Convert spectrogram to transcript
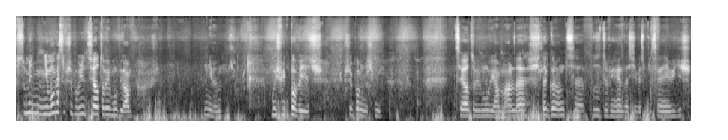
w sumie nie mogę sobie przypomnieć, co ja o tobie mówiłam. Nie wiem. Musisz mi powiedzieć, przypomnieć mi, co ja o tobie mówiłam, ale śle gorące pozdrowienia dla ciebie specjalnie widzisz.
